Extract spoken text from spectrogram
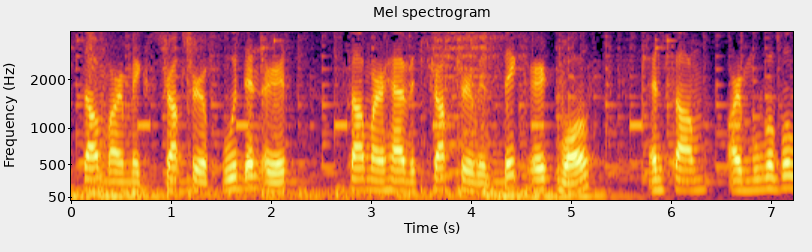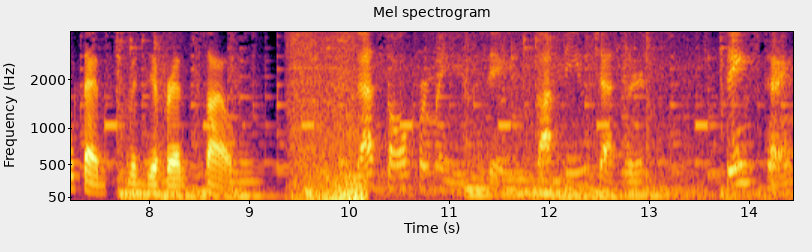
some are mixed structure of wood and earth, some are heavy structure with thick earth walls, and some are movable tents with different styles. That's all for my news today. Back to you, Chester. Thanks, Teng.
